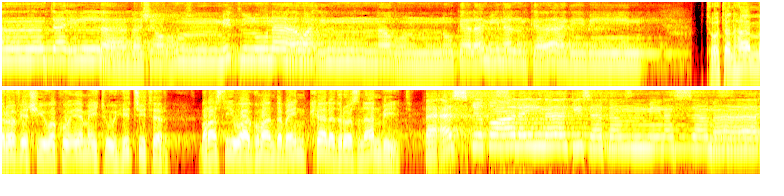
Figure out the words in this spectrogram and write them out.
أنت إلا بشر مثلنا وإن نظنك لمن الكاذبين. تۆ تەنها مرۆڤێکی وەکو ئێمەیت و هیچی تر بەڕاستی وا گومان دەبین کە لە درۆزنان بیت. فأسقط علينا كسفا من السماء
